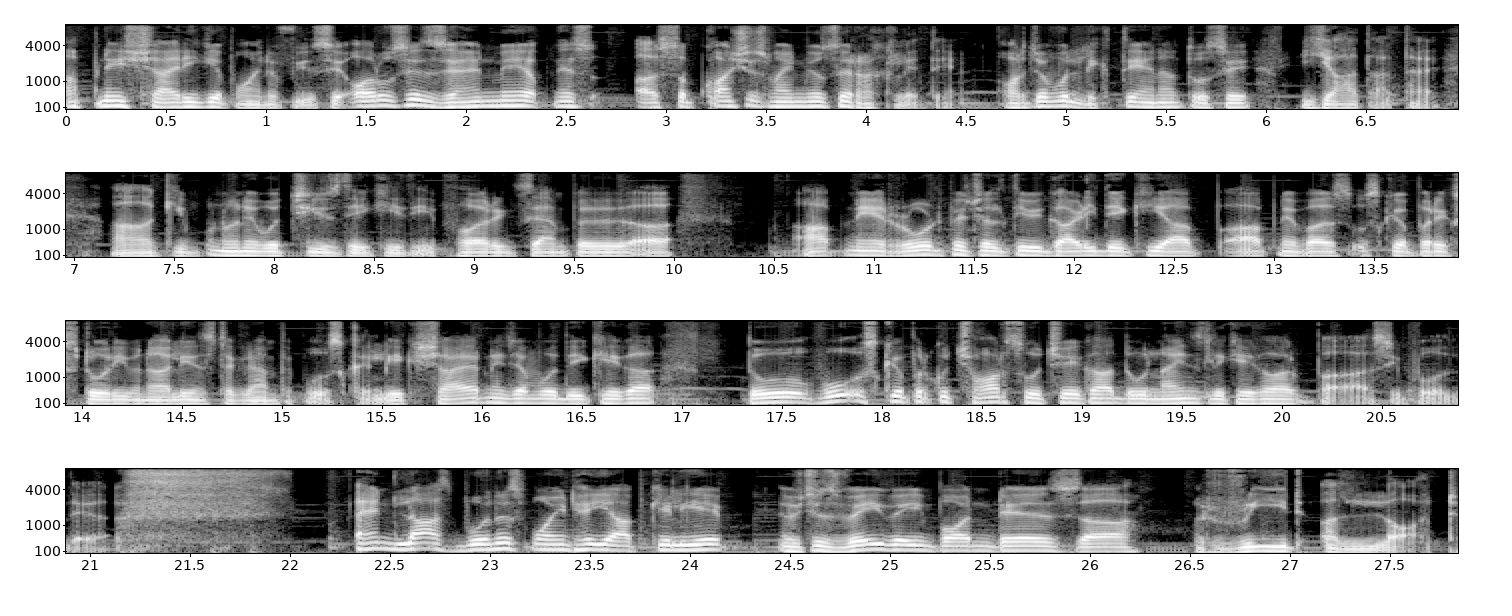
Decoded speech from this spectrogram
अपने शायरी के पॉइंट ऑफ़ व्यू से और उसे जहन में अपने सबकॉन्शियस माइंड में उसे रख लेते हैं। और जब वो लिखते हैं ना तो उसे याद आता है आ, कि उन्होंने वो चीज़ देखी थी। फॉर एग्ज़ाम्पल आपने रोड पे चलती हुई गाड़ी देखी आप आपने बस उसके ऊपर एक स्टोरी बना ली इंस्टाग्राम पे पोस्ट कर ली। एक शायर ने जब वो देखेगा तो वो उसके ऊपर कुछ और सोचेगा दो लाइंस लिखेगा और बस ही बोल देगा। एंड लास्ट बोनस पॉइंट है ये आपके लिए which is very very important is read a lot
